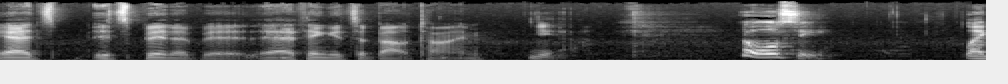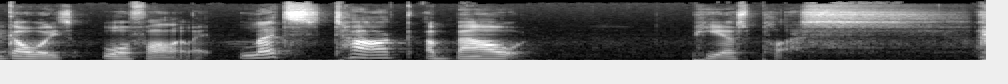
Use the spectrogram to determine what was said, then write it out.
Yeah, it's it's been a bit. I think it's about time. Yeah. We'll see. Like always, we'll follow it. Let's talk about PS Plus.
